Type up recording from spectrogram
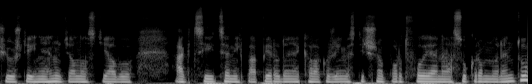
či už tých nehnuteľností alebo akcií, cených papierov do nejakého akože investičného portfólia na súkromnú rentu,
